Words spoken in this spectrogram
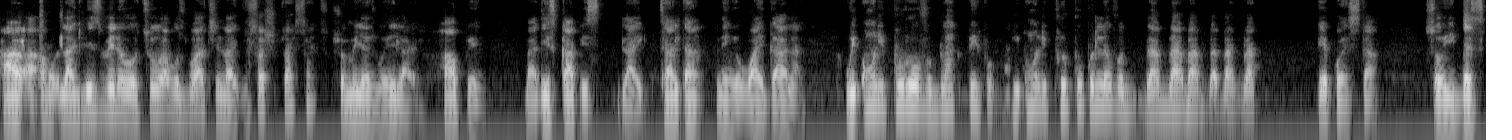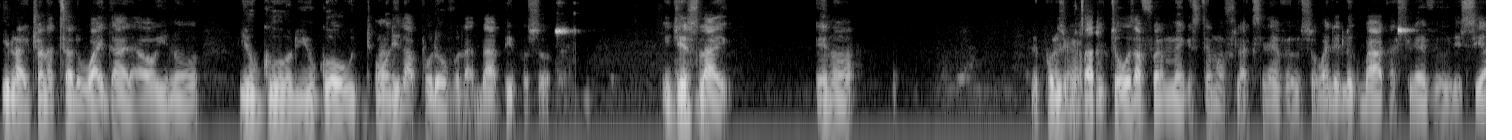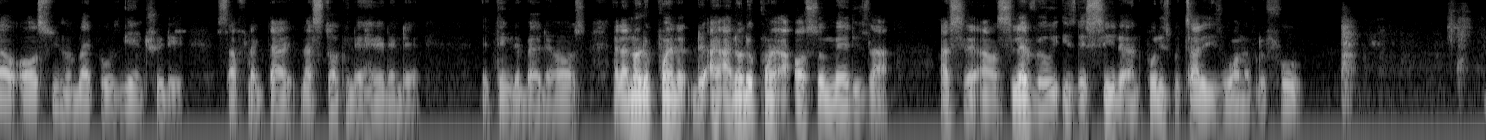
how like this video too? I was watching like the social social media is really like helping, but this cop is like telling a white guy like, "We only put over black people. We only put people over black black black black black, black people and stuff." So he basically like trying to tell the white guy that, oh, you know, you're good, you go, we only like put over like black people. So it just like, you know, the police Yeah. brutality towards African Americans stem off like slavery. So when they look back at slavery, they see how us, you know, black people was getting treated, stuff like that. That's stuck in their head and they they think they're better than us. And another point, I I know the point I also made is that I said uh, slavery is the seed and police brutality is one of the fruit.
